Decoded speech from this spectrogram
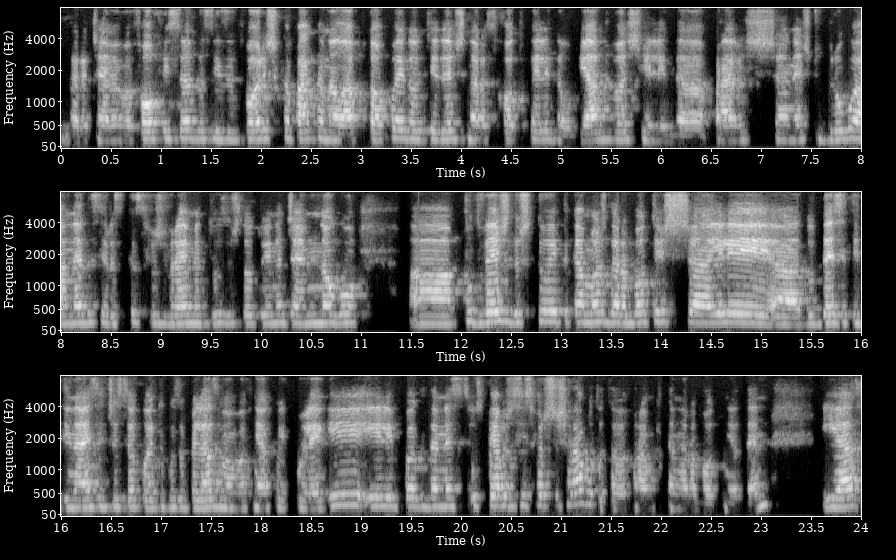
да речеме, в офиса, да си затвориш капака на лаптопа и да отидеш на разходка или да обядваш, или да правиш нещо друго, а не да си разкъсваш времето, защото иначе е много подвеждащо и така можеш да работиш а, или а, до 10-11 часа, което го забелязвам в някои колеги, или пък да не успяваш да си свършиш работата в рамките на работния ден. И аз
